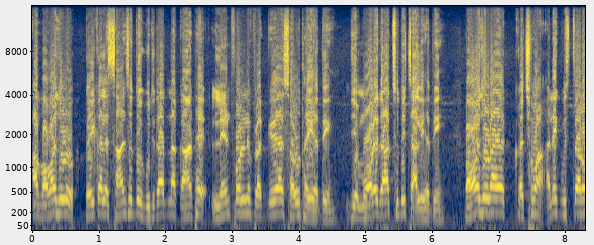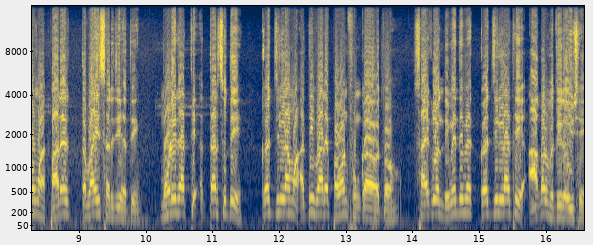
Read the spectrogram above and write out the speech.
આ વાવાઝોડું ગઈકાલે સાંજ સુધી ગુજરાતના કાંઠે લેન્ડફોલની પ્રક્રિયા શરૂ થઈ હતી, જે મોડી રાત સુધી ચાલી હતી. વાવાઝોડાએ કચ્છમાં અનેક વિસ્તારોમાં ભારે તબાહી સર્જી હતી. મોડી રાતથી અત્યાર સુધી કચ્છ જિલ્લામાં અતિ ભારે પવન ફૂંકાયો હતો. સાયક્લોન ધીમે ધીમે કચ્છ જિલ્લાથી આગળ વધી રહ્યું છે.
